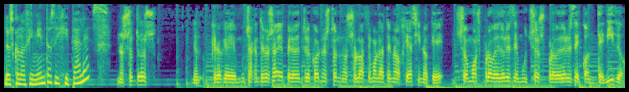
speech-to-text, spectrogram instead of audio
¿Los conocimientos digitales? Nosotros creo que mucha gente lo sabe, pero dentro de Cornerstone no solo hacemos la tecnología, sino que somos proveedores de muchos proveedores de contenido.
